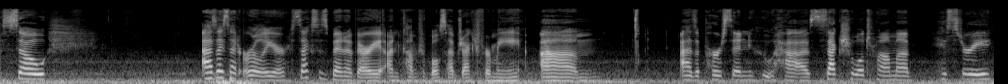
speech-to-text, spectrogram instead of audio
So, as I said earlier, sex has been a very uncomfortable subject for me. Um, as a person who has sexual trauma history,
